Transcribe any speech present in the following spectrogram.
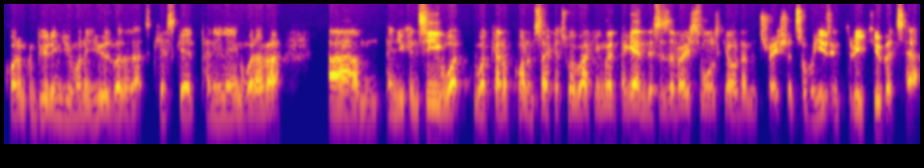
quantum computing you want to use, whether that's Qiskit, PennyLane, whatever. Um, and you can see what, what kind of quantum circuits we're working with. Again, this is a very small scale demonstration, so we're using three qubits here.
